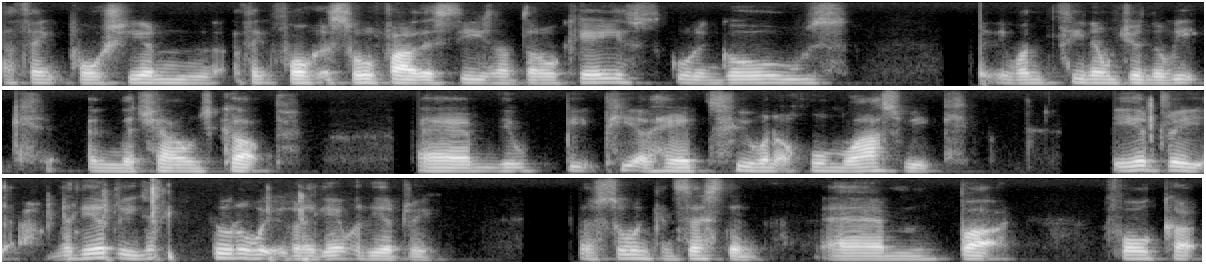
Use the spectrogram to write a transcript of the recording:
I think Paul Sheerin, I think Falkirk so far this season have done okay, scoring goals. They won 3 0 during the week in the Challenge Cup. Um, they beat Peterhead 2 1 at home last week. Airdrie, with Airdrie, just don't know what you're going to get with Airdrie. They're so inconsistent. Um, but Falkirk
